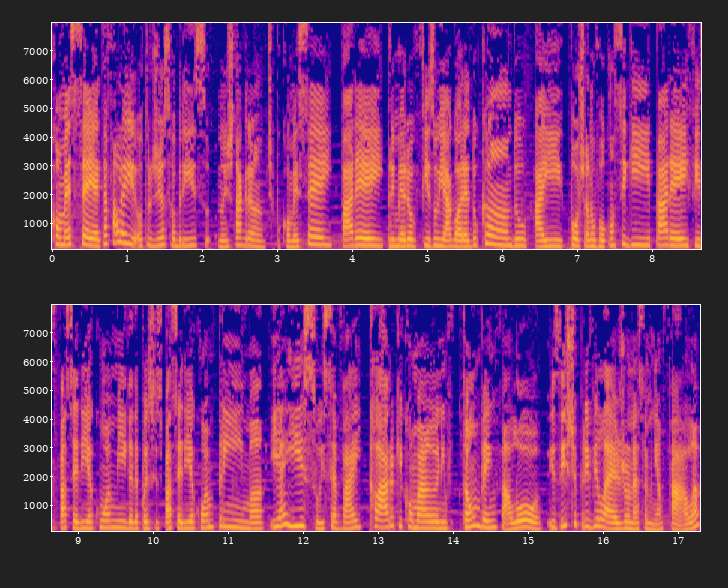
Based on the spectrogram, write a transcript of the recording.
Comecei, até falei outro dia sobre isso no Instagram. Tipo, comecei, parei. Primeiro eu fiz o E Agora Educando, aí, poxa, não vou conseguir, parei, fiz parceria com uma amiga, depois fiz parceria com a prima. E é isso, e você vai. Claro que, como a Anne tão bem falou, existe privilégio nessa minha fala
